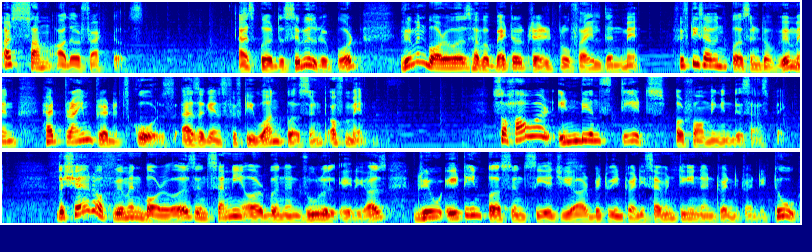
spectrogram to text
are some other factors. As per the CIBIL report, women borrowers have a better credit profile than men. 57% of women had prime credit scores as against 51% of men. So, how are Indian states performing in this aspect? The share of women borrowers in semi urban and rural areas grew 18% CAGR between 2017 and 2022,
